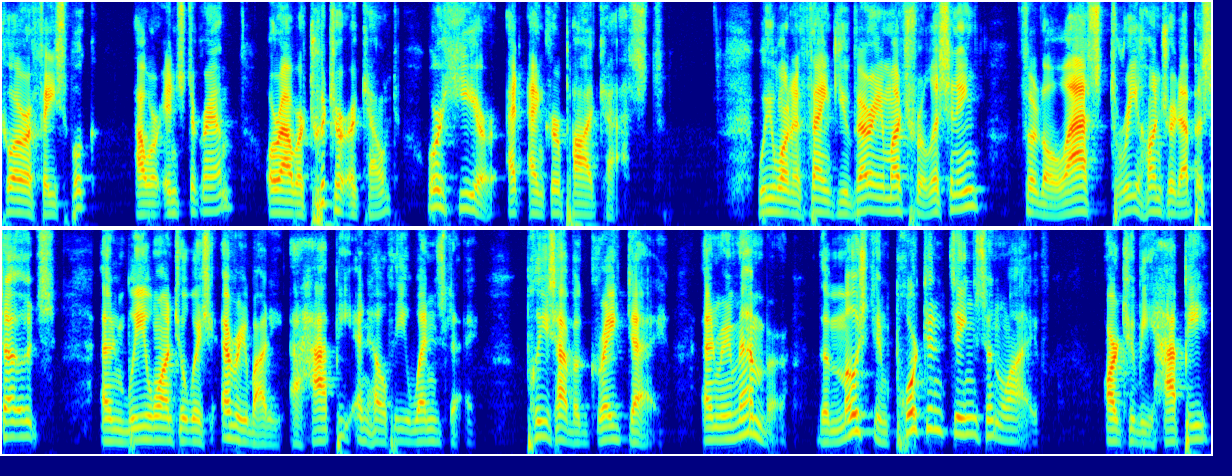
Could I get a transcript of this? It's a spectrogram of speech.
to our Facebook, our Instagram, or our Twitter account, or here at Anchor Podcast. We want to thank you very much for listening for the last 300 episodes, and we want to wish everybody a happy and healthy Wednesday. Please have a great day. And remember, the most important things in life are to be happy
